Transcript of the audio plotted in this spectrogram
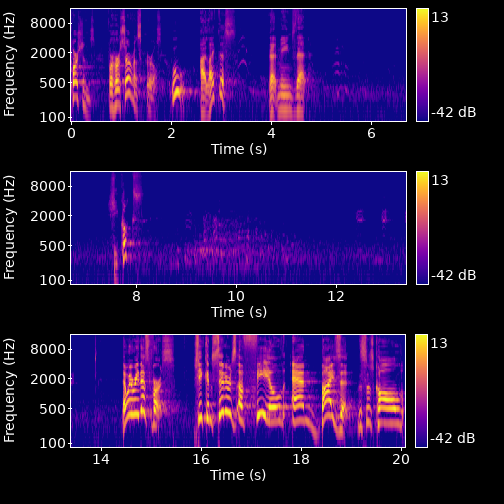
portions for her servants' girls. Ooh, I like this. That means that she cooks. Then we read this verse. She considers a field and buys it. This is called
